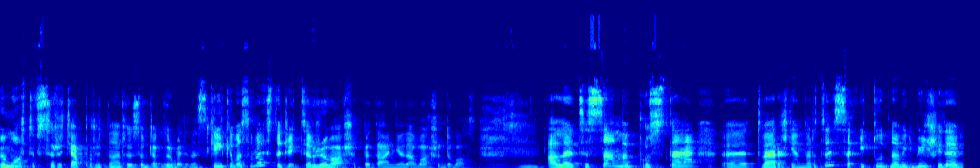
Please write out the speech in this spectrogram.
ви можете все життя прожити нарцисом так зробити. Наскільки вас вистачить, це вже ваше питання, да, ваше до вас. Але це саме просте е, твердження нарциса, і тут навіть більше йде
